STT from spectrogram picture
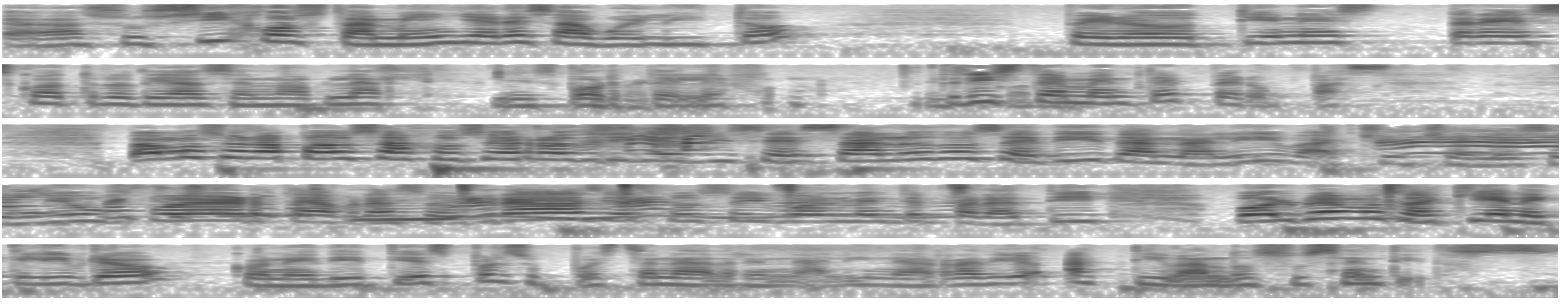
a sus hijos también, ya eres abuelito, pero tienes tres, cuatro días de no hablarle Es por correcto. teléfono. Es Tristemente, pero pasa. Vamos a una pausa. José Rodríguez dice, saludos Edith, Analí, Bachuche. Les envío un fuerte abrazo. Gracias, José, igualmente para ti. Volvemos aquí en Equilibrio con Edith y es, por supuesto, en Adrenalina Radio, activando sus sentidos.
